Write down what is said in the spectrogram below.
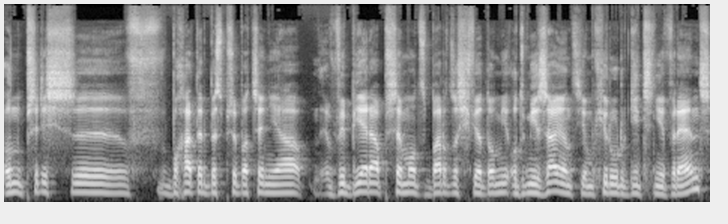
on przecież bohater bez przebaczenia wybiera przemoc bardzo świadomie, odmierzając ją chirurgicznie wręcz.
